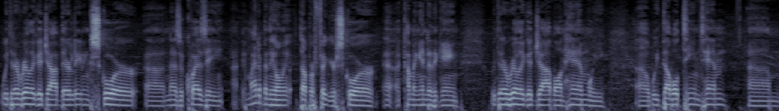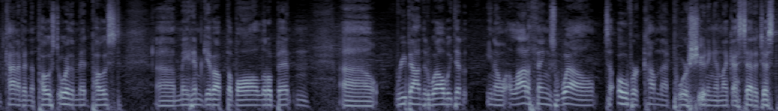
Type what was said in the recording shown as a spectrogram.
we did a really good job. Their leading scorer, uh, Nezukwezi, it might have been the only double figure scorer uh, coming into the game. We did a really good job on him. We uh, we double teamed him, um, kind of in the post or the mid post, uh, made him give up the ball a little bit, and uh, rebounded well. We did you know a lot of things well to overcome that poor shooting, and like I said, it just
